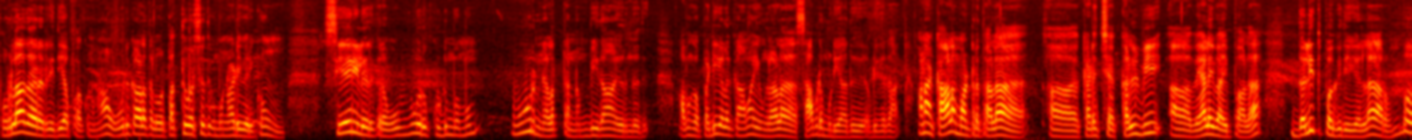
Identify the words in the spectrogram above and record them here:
பொருளாதார ரீதியாக பார்க்கணும்னா ஒரு காலத்தில் ஒரு பத்து வருஷத்துக்கு முன்னாடி வரைக்கும் சேரியில் இருக்கிற ஒவ்வொரு குடும்பமும் ஊர் நிலத்தை நம்பி தான் இருந்தது. அவங்க படி இழக்காமல் இவங்களால சாப்பிட முடியாது அப்படிங்கிறது தான் ஆனால் கால மாற்றத்தால் கிடைச்ச கல்வி வேலைவாய்ப்பால் தலித் பகுதிகளில் ரொம்ப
